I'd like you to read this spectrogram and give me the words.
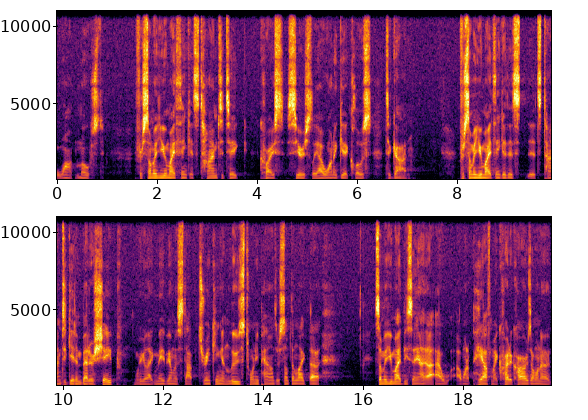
want most? For some of you might think it's time to take Christ seriously. I want to get close to God. For some of you might think it's, it's time to get in better shape, where you're like, maybe I'm going to stop drinking and lose 20 pounds or something like that. Some of you might be saying, I, I, I want to pay off my credit cards. I want to,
